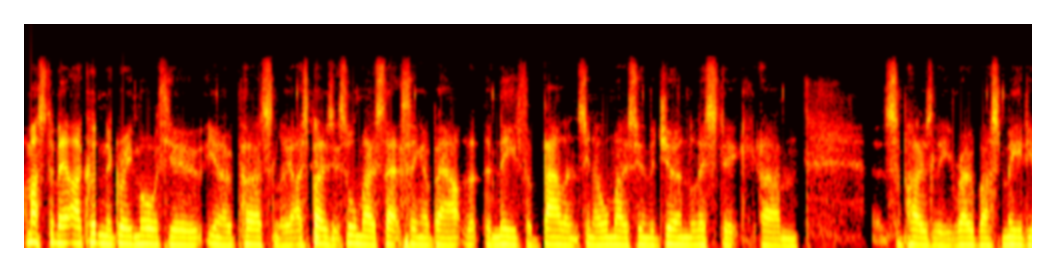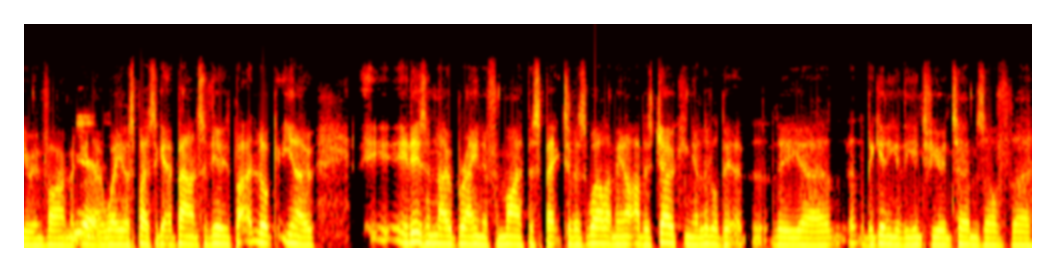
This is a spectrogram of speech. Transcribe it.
I must admit, I couldn't agree more with you. You know, personally, I suppose it's almost that thing about the, the need for balance. You know, almost in the journalistic um, supposedly robust media environment yeah. you know where you're supposed to get a balance of views but look you know it, it is a no-brainer from my perspective as well i mean i was joking a little bit at the uh, at the beginning of the interview in terms of the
